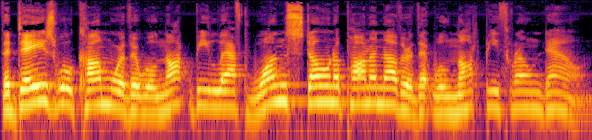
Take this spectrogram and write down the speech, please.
the days will come where there will not be left one stone upon another that will not be thrown down.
